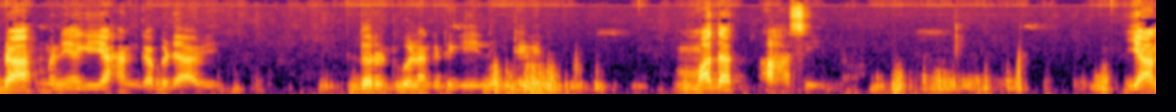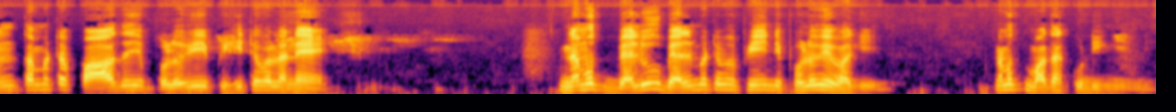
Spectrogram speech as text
බ්‍රාහ්මණයගේ යහන් ගබඩාවේ දොරටුව ළඟට ගිහිල්ල හිටගෙන මදක් අහසි යන්තමට පාදය පොළොවේ පිහිටවල නෑ. නමුත් බැලූ බැල්මටම පේනෙ පොළොවේ වගේ. නමුත් මදක් උඩින් ඉන්නේ.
